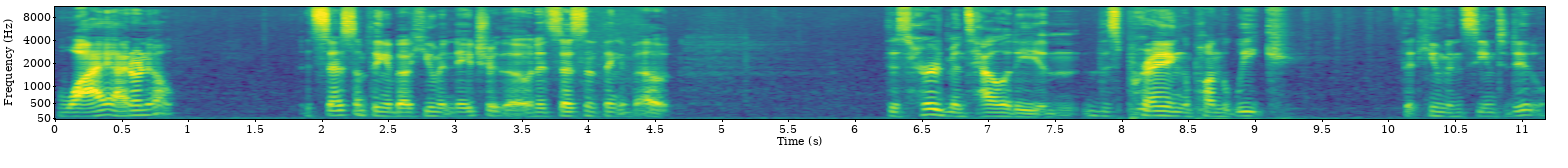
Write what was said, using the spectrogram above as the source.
Why? I don't know. It says something about human nature though, and it says something about this herd mentality and this preying upon the weak that humans seem to do.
